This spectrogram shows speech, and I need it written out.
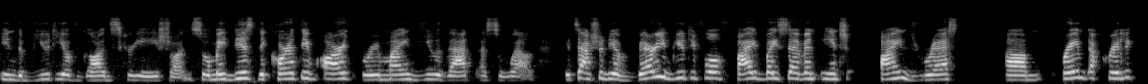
in the beauty of God's creation. So may this decorative art remind you that as well. It's actually a very beautiful five by seven inch find rest um, framed acrylic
